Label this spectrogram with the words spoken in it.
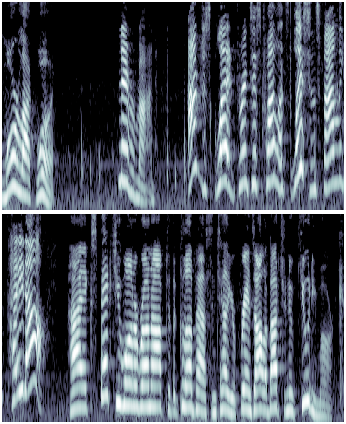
More like what? Never mind. I'm just glad Princess Twilight's lessons finally paid off. I expect you want to run off to the clubhouse and tell your friends all about your new cutie mark.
